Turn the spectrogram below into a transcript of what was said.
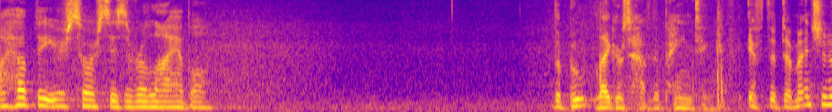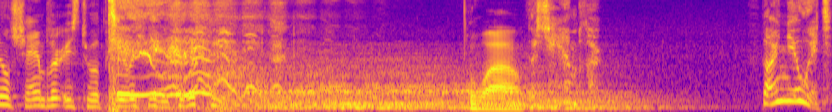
I hope that your sources are reliable. The bootleggers have the painting. If the dimensional shambler is to appear, he will to appear. Wow. The shambler. I knew it.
